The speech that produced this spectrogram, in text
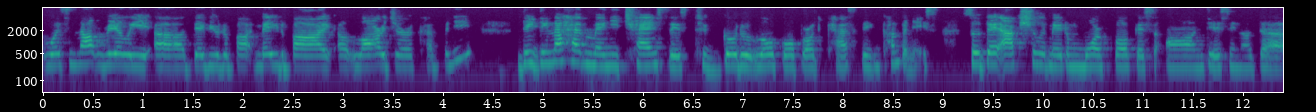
was not really uh, debuted but made by a larger company, they did not have many chances to go to local broadcasting companies. So they actually made more focus on this, you know, the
